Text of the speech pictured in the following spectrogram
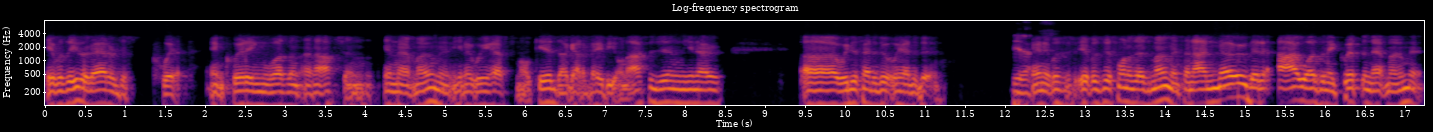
It was either that or just quit. And quitting wasn't an option in that moment. You know, we have small kids. I got a baby on oxygen, you know uh, we just had to do what we had to do. Yeah. And it was it was just one of those moments. And I know that I wasn't equipped in that moment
